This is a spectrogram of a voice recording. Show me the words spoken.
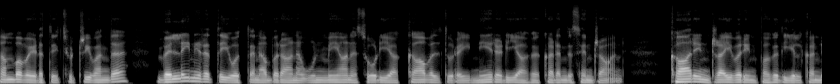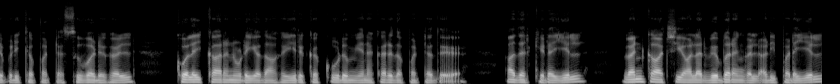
சம்பவ இடத்தை சுற்றி வந்த வெள்ளை நிறத்தை ஒத்த நபரான உண்மையான சோடியா காவல்துறை நேரடியாக கடந்து சென்றான். காரின் டிரைவரின் பகுதியில் கண்டுபிடிக்கப்பட்ட சுவடுகள் கொலைக்காரனுடையதாக இருக்கக்கூடும் என கருதப்பட்டது. அதற்கிடையில் வெண்காட்சியாளர் விவரங்கள் அடிப்படையில்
